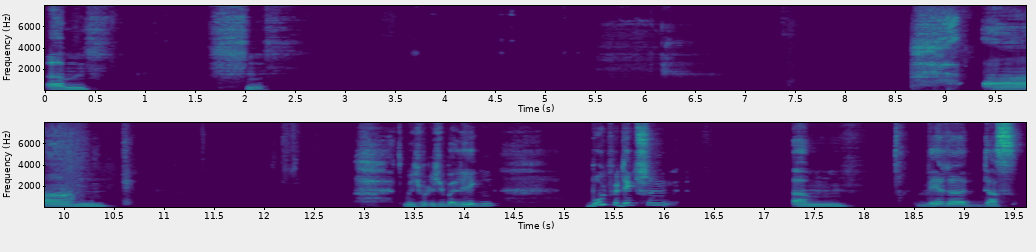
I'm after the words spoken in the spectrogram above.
Ähm, hm. Ähm, jetzt muss ich wirklich überlegen. Bold Prediction ähm, wäre, dass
